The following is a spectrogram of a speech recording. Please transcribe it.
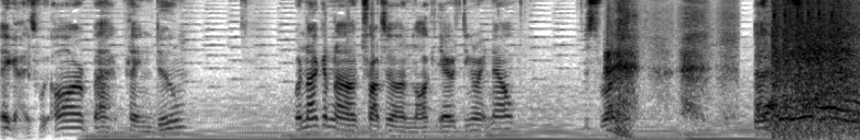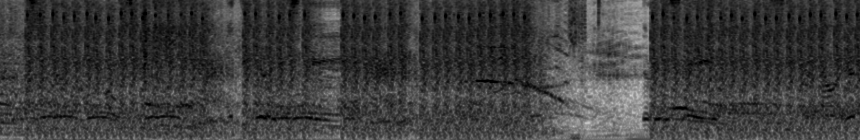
Hey guys, we are back playing Doom. We're not gonna try to unlock everything right now. Just run. And there is a there is a secret down there.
